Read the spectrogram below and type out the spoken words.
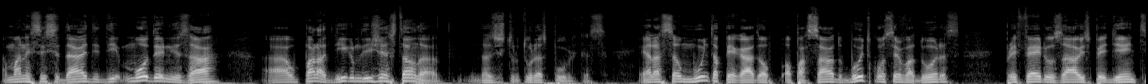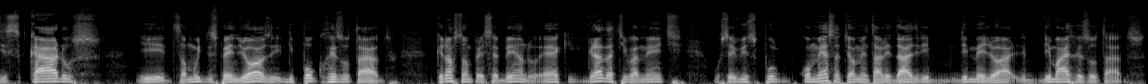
é uma necessidade de modernizar ah, o paradigma de gestão da, das estruturas públicas. Elas são muito apegadas ao, ao passado, muito conservadoras, prefere usar expedientes caros e são muito dispendiosos e de pouco resultado. O que nós estamos percebendo é que gradativamente o serviço público começa a ter uma mentalidade de, de melhor, de, de mais resultados.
